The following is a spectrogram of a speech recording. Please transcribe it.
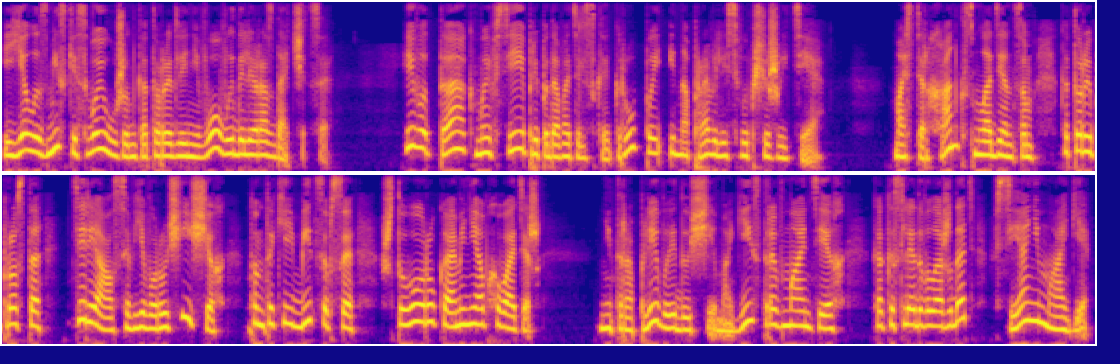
и ел из миски свой ужин, который для него выдали раздатчицы. И вот так мы всей преподавательской группой и направились в общежитие. Мастер Ханк с младенцем, который просто терялся в его ручищах, там такие бицепсы, что руками не обхватишь. Неторопливо идущие магистры в мантиях, как и следовало ожидать, все они маги,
